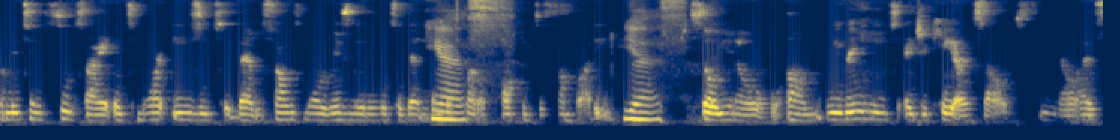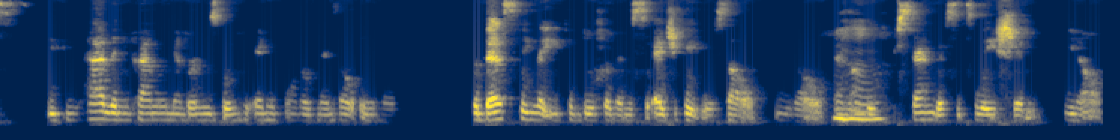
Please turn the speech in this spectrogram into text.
committing suicide, it's more easy to them, sounds more reasonable to them than yes. the thought of talking to somebody. Yes. So, you know, um, we really need to educate ourselves, you know, as if you have any family member who's going through any form of mental illness, the best thing that you can do for them is to educate yourself, you know, and mm-hmm. understand their situation, you know,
